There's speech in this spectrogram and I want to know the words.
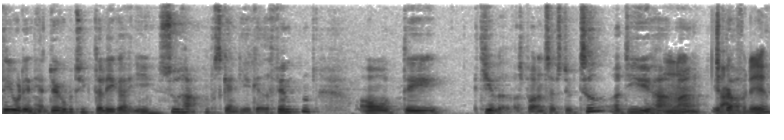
det er jo den her dykkerbutik, der ligger i Sydhavn på Skandiagade 15, og det de har været vores sponsor et stykke tid, og de har Mm, mange... tak for det.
